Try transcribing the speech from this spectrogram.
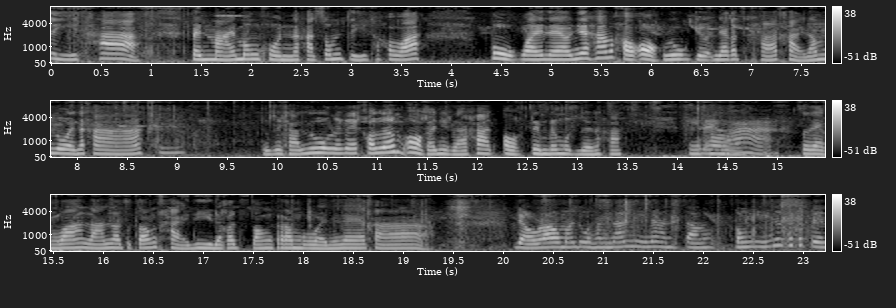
จีดค่ะ เป็นไม้มงคลนะคะ ส้มจีดถ้าเขาว่าปลูกไว้แล้วเนี่ยถ้าเขาออกลูกเยอะเนี่ยก็จะค้าขายร่ำรวยนะคะดูสิคะลูกเล็กๆเขาเริ่มออกกันอีกแล้วค่ะ ออกเต็มไปหมดเลยนะคะ แสนี่ดค่ะงว่า แสดงว่าร้านเราจะต้องขายดีแล้วก็จะต้องร่ำรวยแน่ๆค่ะ เดี๋ยวเรามาดูทางด้านนี้นะจังตรงนี้เนี่ยก็จะเป็น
